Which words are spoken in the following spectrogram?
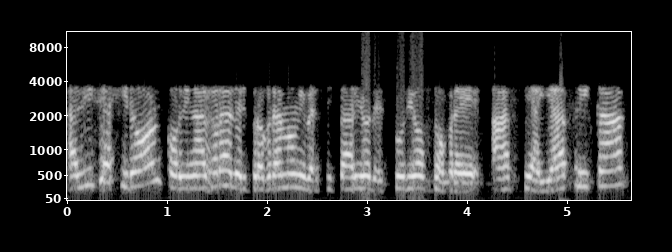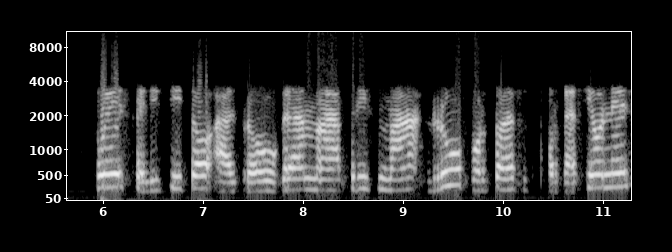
Alicia Girón, coordinadora del Programa Universitario de Estudios sobre Asia y África, pues felicito al programa Prisma RU por todas sus aportaciones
